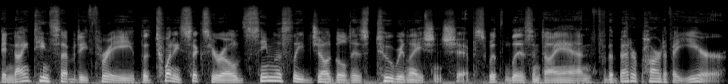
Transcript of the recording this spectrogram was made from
In 1973, the 26 year old seamlessly juggled his two relationships with Liz and Diane for the better part of a year.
